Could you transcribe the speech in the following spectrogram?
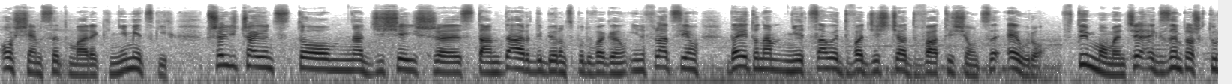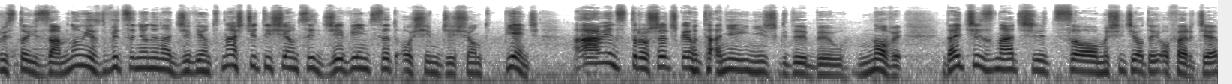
800 marek niemieckich. Przeliczając to na dzisiejsze standardy, biorąc pod uwagę inflację, daje to nam niecałe 22 tysiące euro. W tym momencie egzemplarz, który stoi za mną, jest wyceniony na 19 985 a więc troszeczkę taniej niż gdy był nowy. Dajcie znać, co myślicie o tej ofercie.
